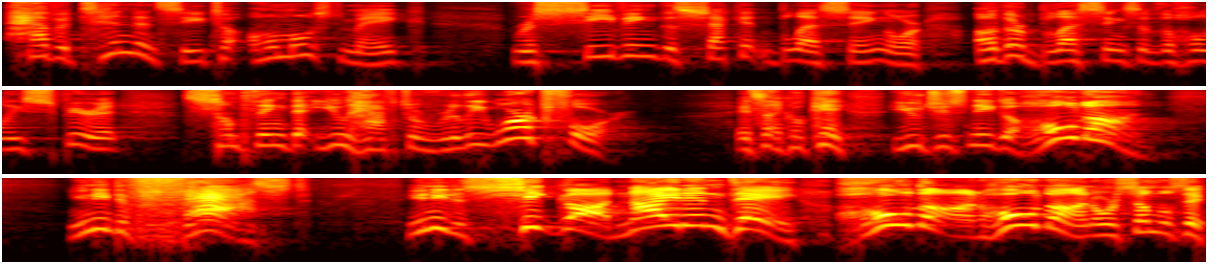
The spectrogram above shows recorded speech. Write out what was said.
have a tendency to almost make receiving the second blessing or other blessings of the Holy Spirit something that you have to really work for. It's like, okay, you just need to hold on. You need to fast. You need to seek God night and day. Hold on, hold on. Or some will say,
